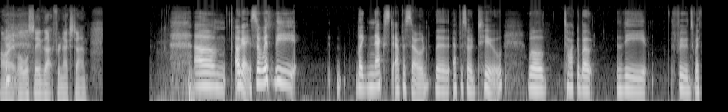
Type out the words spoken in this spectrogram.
All right. Well, we'll save that for next time. Um, okay, so with the like next episode, the episode two, we'll talk about the foods with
